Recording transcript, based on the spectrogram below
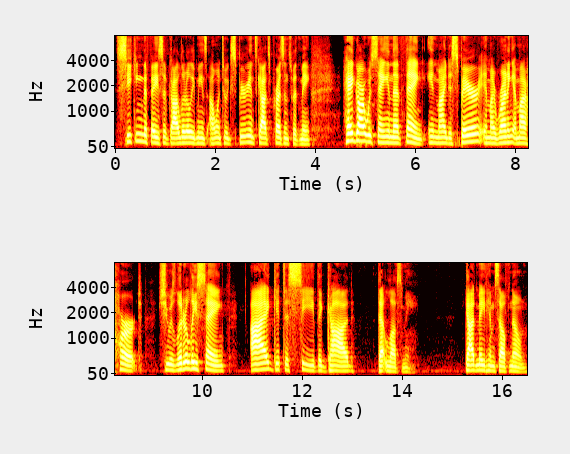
Seeking the face of God literally means I want to experience God's presence with me. Hagar was saying in that thing in my despair, in my running, in my heart. She was literally saying, I get to see the God that loves me. God made himself known.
